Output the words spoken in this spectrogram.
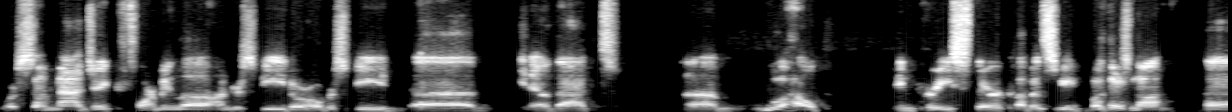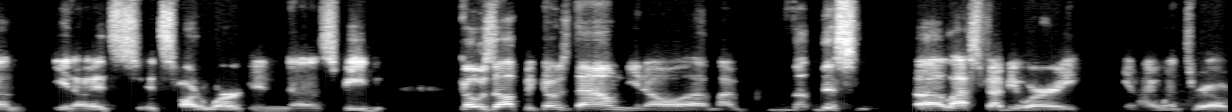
or some magic formula under speed or over speed, uh, you know, that um, will help increase their club speed, but there's not. Um, you know, it's it's hard work and uh, speed goes up, it goes down. You know, uh, my this uh, last February, you know, I went through a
